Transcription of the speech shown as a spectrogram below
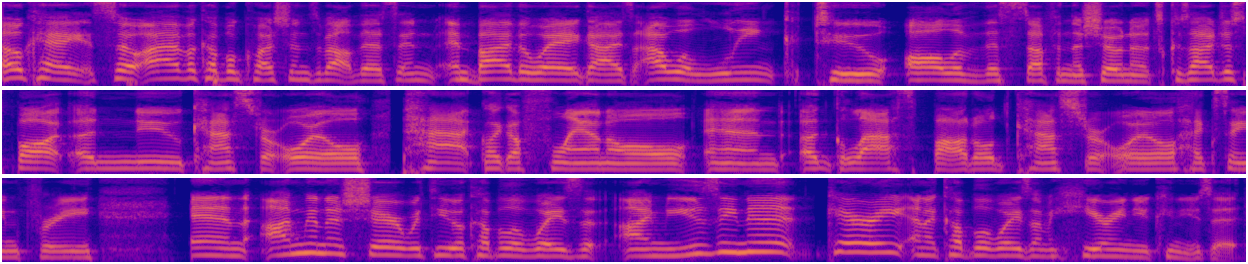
Okay, so I have a couple questions about this. And and by the way, guys, I will link to all of this stuff in the show notes because I just bought a new castor oil pack, like a flannel and a glass bottled castor oil, hexane free. And I'm going to share with you a couple of ways that I'm using it, Carrie, and a couple of ways I'm hearing you can use it.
